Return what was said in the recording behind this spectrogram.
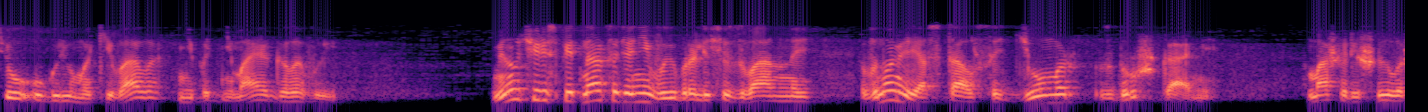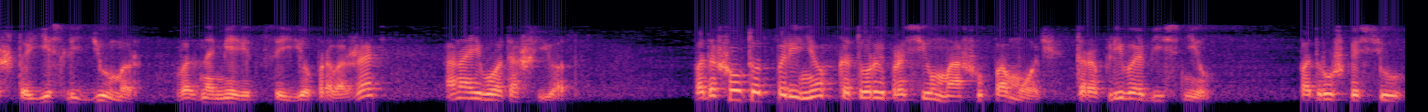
Сю угрюмо кивала, не поднимая головы. Минут через пятнадцать они выбрались из ванной. В номере остался Дюмор с дружками. Маша решила, что если Дюмор вознамерится ее провожать, она его отошьет. Подошел тот паренек, который просил Машу помочь. Торопливо объяснил. Подружка Сю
